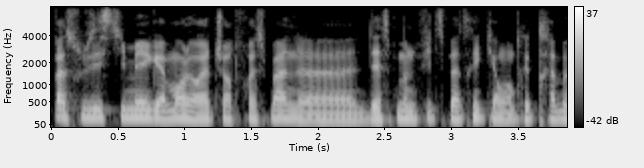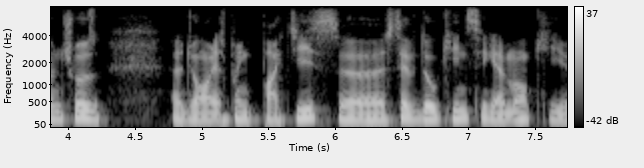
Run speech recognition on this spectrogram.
Pas sous-estimer également le redshirt freshman euh, Desmond Fitzpatrick qui a montré de très bonnes choses euh, durant les spring practice. Steph Dawkins également qui,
